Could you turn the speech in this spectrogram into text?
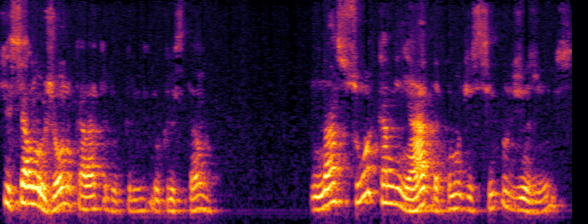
que se alojou no caráter do, do cristão, na sua caminhada como discípulo de Jesus,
